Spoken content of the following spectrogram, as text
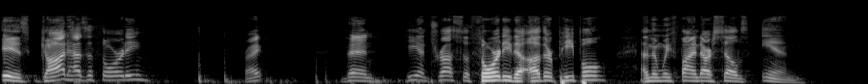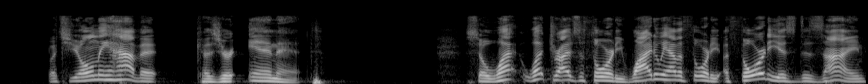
is God has authority, right? Then he entrusts authority to other people, and then we find ourselves in. But you only have it because you're in it. So, what, what drives authority? Why do we have authority? Authority is designed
